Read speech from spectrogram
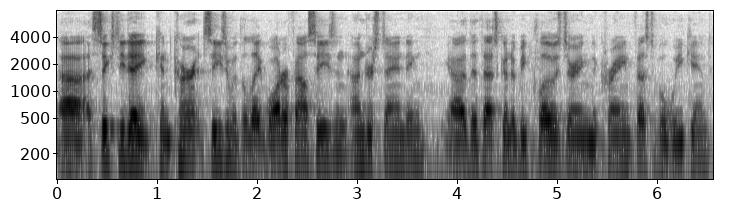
uh, a 60-day concurrent season with the late waterfowl season, understanding uh, that that's going to be closed during the Crane Festival weekend.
